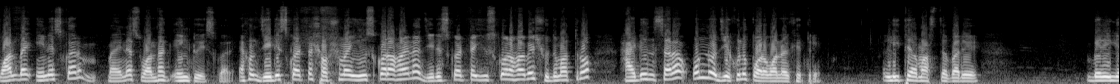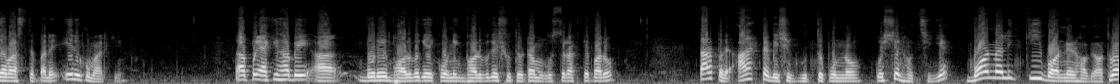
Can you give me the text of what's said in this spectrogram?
one by N square minus one ভাগ এন টু স্কোয়ার এখন জেড স্কোয়ারটা সবসময় ইউজ করা হয় না জেড স্কোয়ারটা ইউজ করা হবে শুধুমাত্র হাইড্রোজেন ছাড়া অন্য যে কোনো পরমাণুর ক্ষেত্রে। লিথিয়াম আসতে পারে বেরিলিয়াম আসতে পারে, এরকম আর কি। তারপরে একইভাবে বোরের ভরবেগে কৌণিক ভরবেগের সূত্রটা মুখস্থ রাখতে পারো। তারপরে আর একটা বেশি গুরুত্বপূর্ণ কোশ্চেন হচ্ছে গিয়ে, বর্ণালী কি বর্ণের হবে? অথবা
